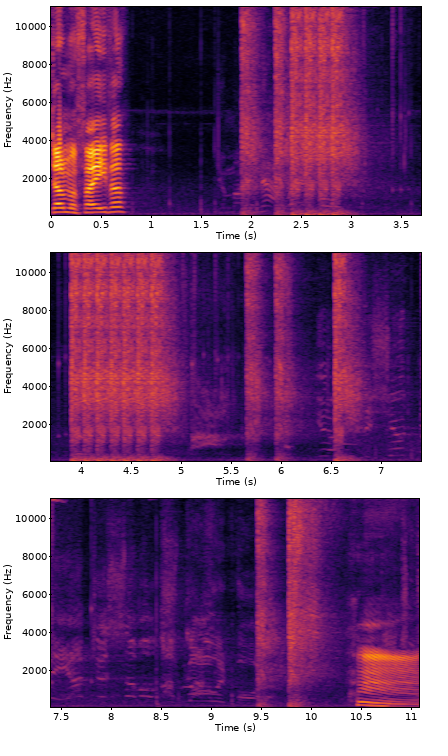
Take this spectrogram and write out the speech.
Done them a favour. Hmm.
